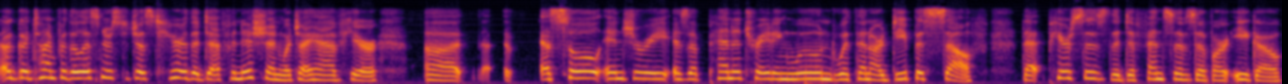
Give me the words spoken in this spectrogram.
a good time for the listeners to just hear the definition, which I have here. Uh, a soul injury is a penetrating wound within our deepest self that pierces the defensives of our ego.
